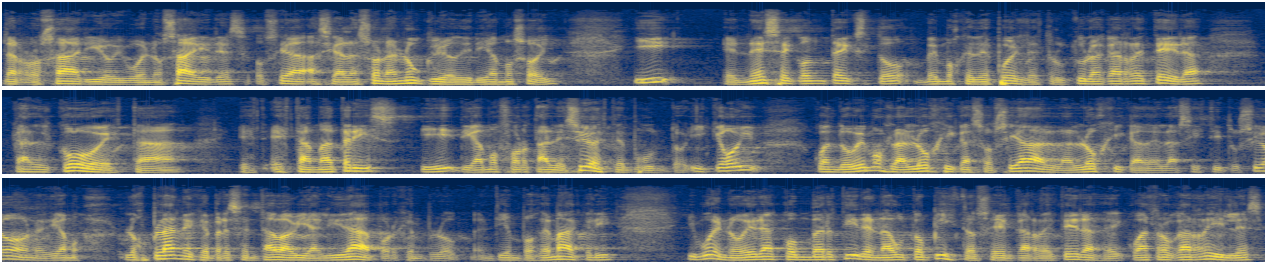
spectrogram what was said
de Rosario y Buenos Aires, o sea, hacia la zona núcleo, diríamos hoy, y en ese contexto vemos que después la estructura carretera calcó esta, esta matriz y, digamos, fortaleció este punto. Y que hoy, cuando vemos la lógica social, la lógica de las instituciones, digamos, los planes que presentaba Vialidad, por ejemplo, en tiempos de Macri, y bueno, era convertir en autopistas, o sea, en carreteras de cuatro carriles,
